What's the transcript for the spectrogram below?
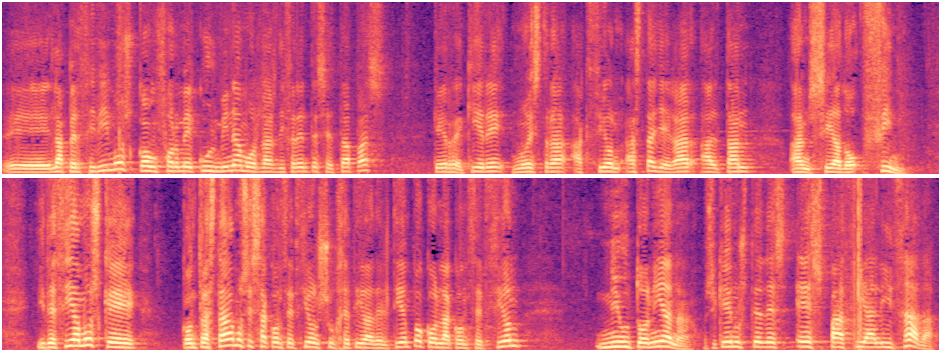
eh, la percibimos conforme culminamos las diferentes etapas que requiere nuestra acción hasta llegar al tan ansiado fin. Y decíamos que contrastábamos esa concepción subjetiva del tiempo con la concepción newtoniana, o si quieren ustedes, espacializada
